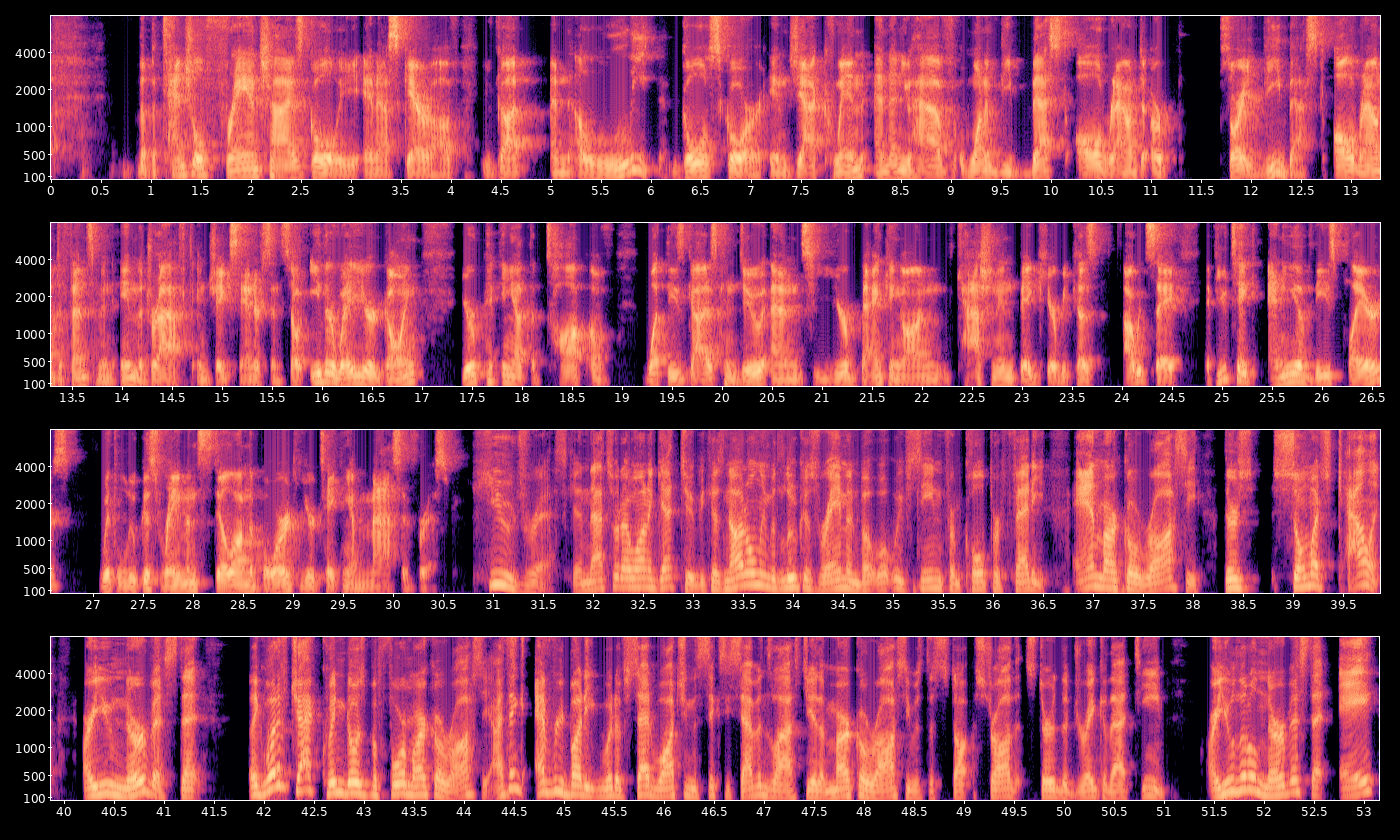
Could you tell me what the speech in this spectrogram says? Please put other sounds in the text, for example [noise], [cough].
the potential franchise goalie in Askarov. You've got an elite goal scorer in Jack Quinn, and then you have one of the best all round or sorry, the best all round defenseman in the draft in Jake Sanderson. So either way you're going, you're picking at the top of what these guys can do and you're banking on cashing in big here because I would say if you take any of these players with Lucas Raymond still on the board, you're taking a massive risk. Huge risk. And that's what I want to get to because not only with Lucas Raymond, but what we've seen from Cole Perfetti and Marco Rossi, there's so much talent. Are you nervous that like, what if Jack Quinn goes before Marco Rossi? I think everybody would have said watching the 67s last year that Marco Rossi was the st- straw that stirred the drink of that team. Are you a little nervous that A,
